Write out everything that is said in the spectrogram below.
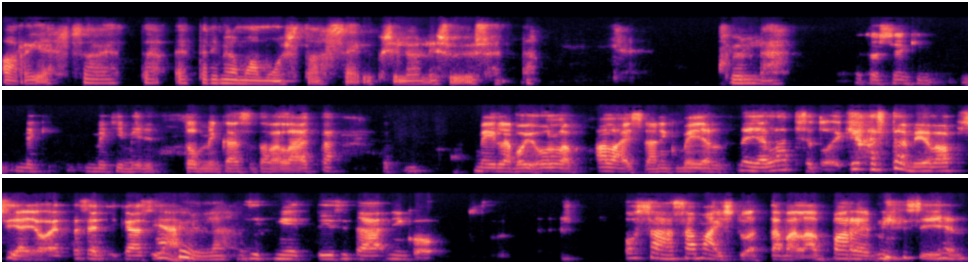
arjessa, että, että nimenomaan muistaa se yksilöllisyys. Että, kyllä. Ja tosiaankin me, mekin mietit Tommin kanssa tavallaan, että, että meillä voi olla alaisena niin kuin meidän, meidän lapset oikeastaan, meidän lapsia jo, että sen ikäisiä. No, kyllä. Ja sitten miettii sitä, niin kuin, osaa samaistua tavallaan paremmin siihen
